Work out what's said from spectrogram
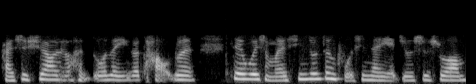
还是需要有很多的一个讨论。这为什么新州政府现在也就是说，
